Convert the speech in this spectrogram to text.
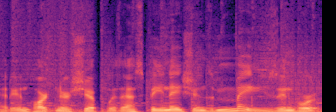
and in partnership with SB Nation's Maize n Brew.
